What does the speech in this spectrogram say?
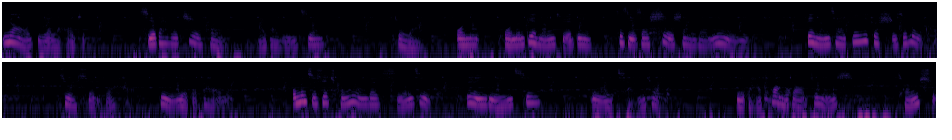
耄耋老者，携带着智慧来到人间，这样，我能，我们便能决定自己在世上的命运，便能在第一个十字路口就选择好毕业的道路。我们只需从容的行进，日益年轻，日益强壮。抵达创造之门时，成熟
